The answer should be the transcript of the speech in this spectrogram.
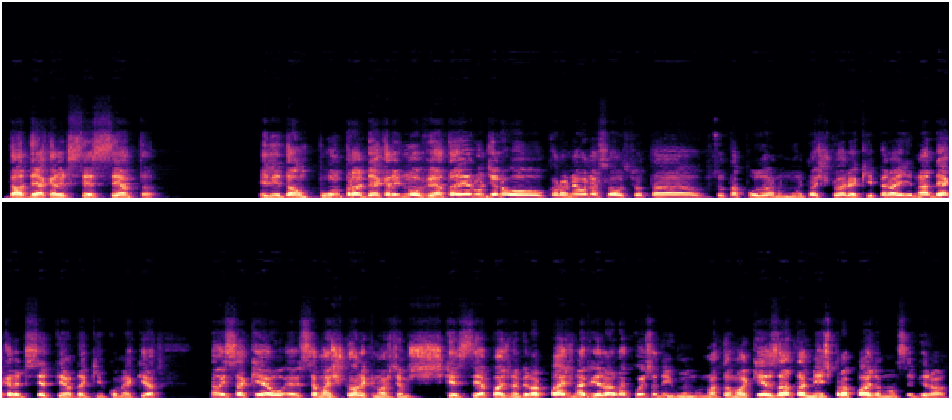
da década de 60, ele dá um pulo para a década de 90. Aí era um dia, ô, coronel, olha só, o senhor está tá pulando muito a história aqui. Peraí, na década de 70 aqui, como é que é? Não, isso aqui é, isso é uma história que nós temos que esquecer, a página virada. Página virada é coisa nenhuma. Nós estamos aqui exatamente para a página não ser virada.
